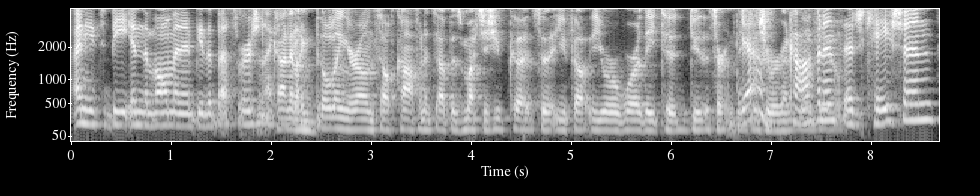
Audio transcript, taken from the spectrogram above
I need to be in the moment and be the best version I kind can. Kind of like building your own self confidence up as much as you could so that you felt you were worthy to do the certain things yeah. that you were going to do. Confidence, education,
